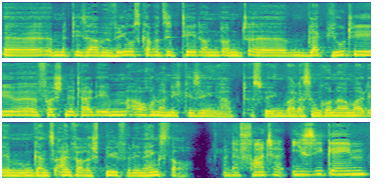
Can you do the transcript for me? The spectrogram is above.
äh, mit dieser Bewegungskapazität und, und äh, Black Beauty äh, halt eben auch noch nicht gesehen gehabt. Deswegen war das im Grunde genommen halt eben ein ganz einfaches Spiel für den Hengst auch. Und der Vater Easy Game,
